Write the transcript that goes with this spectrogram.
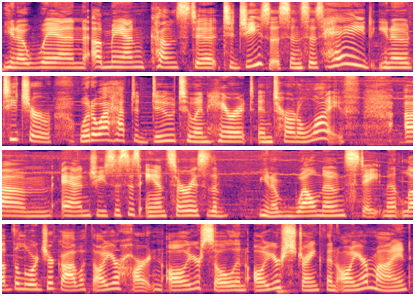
You know, when a man comes to, to Jesus and says, Hey, you know, teacher, what do I have to do to inherit eternal life? Um, and Jesus' answer is the you know, well known statement love the Lord your God with all your heart and all your soul and all your strength and all your mind,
